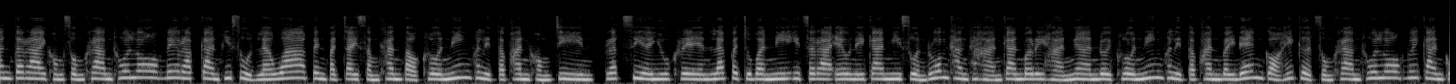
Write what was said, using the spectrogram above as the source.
อันตรายของสงครามทั่วโลกได้รับการพิสูจน์แล้วว่าเป็นปัจจัยสำคัญต่อโคลนนิ่งผลิตภัณฑ์ของจีน รัสเซีย ยูเครน และปัจจุบันนี้อิสราเอลในการมีส่วนร่วมทางทหารการบริหารงานโดยโคลนนิ่งผลิตภัณฑ์ไบเดนก่อให้เกิดสงครามทั่วโลกด้วยการโก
